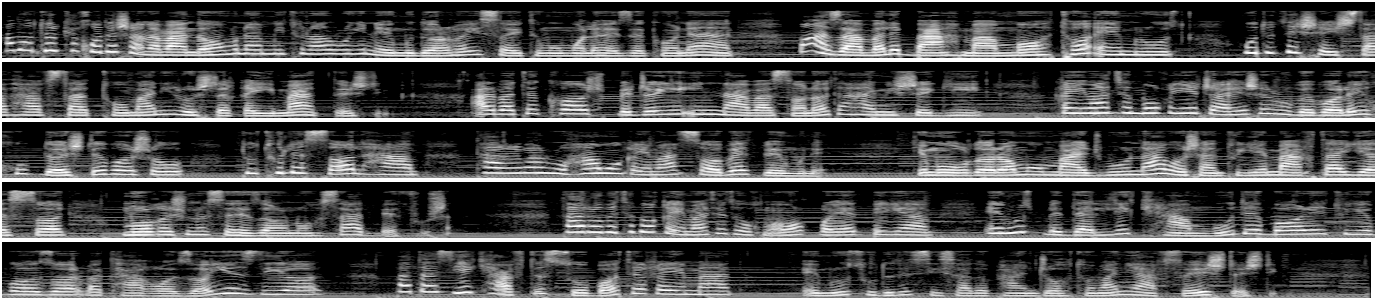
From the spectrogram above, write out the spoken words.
همونطور که خود شنونده هامون هم می‌تونن روی نمودارهای سایتمون ملاحظه کنن ما از اول بهمن ماه تا امروز حدود 600 700 تومنی رشد قیمت داشتیم. البته کاش به جای این نوسانات همیشگی قیمت مرغ یه جهش رو به بالای خوب داشته باشه و تو طول سال هم تقریبا رو همون قیمت ثابت بمونه. که مرغدارامون مجبور نباشن توی یه از سال مرغشون رو 3900 بفروشن. در رابطه با قیمت تخم مرغ باید بگم امروز به دلیل کمبود بار توی بازار و تقاضای زیاد بعد از یک هفته ثبات قیمت امروز حدود 350 تومانی افزایش داشتیم.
